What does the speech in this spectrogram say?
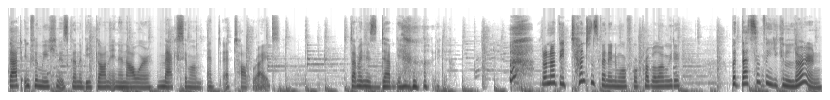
That information is gonna be gone in an hour maximum at, at top, right? That mean is dab game. I don't have the attention span anymore for a proper long video. But that's something you can learn.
